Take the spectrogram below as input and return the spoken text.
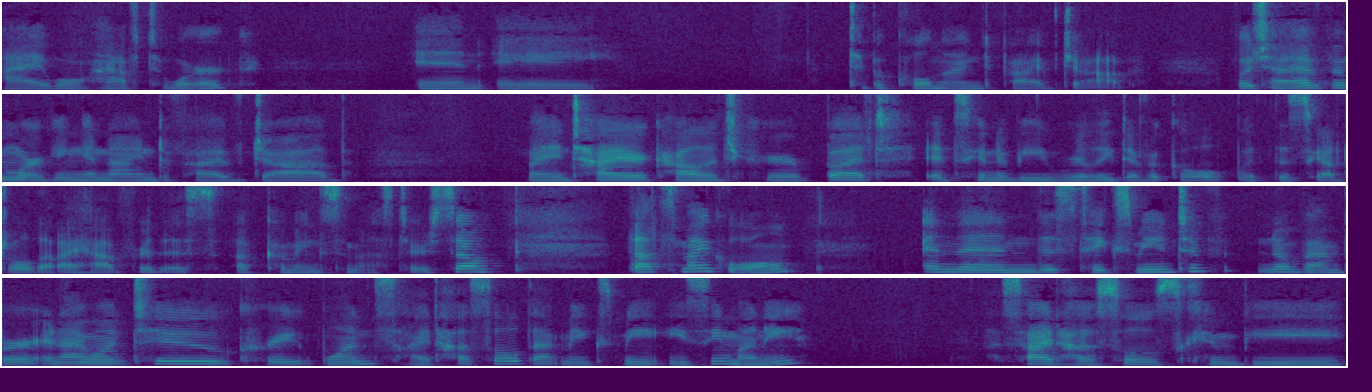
I won't have to work in a typical 9 to 5 job, which I have been working a 9 to 5 job my entire college career, but it's going to be really difficult with the schedule that I have for this upcoming semester. So, that's my goal. And then this takes me into November, and I want to create one side hustle that makes me easy money. Side hustles can be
